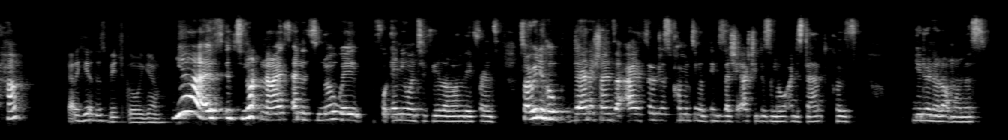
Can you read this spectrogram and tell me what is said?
Huh? Gotta hear this bitch go again. Yeah, it's it's not nice, and it's no way for anyone to feel around their friends. So I really hope Diana shines her eye instead of just commenting on things that she actually doesn't know, understand, because you're doing a lot, mamas.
